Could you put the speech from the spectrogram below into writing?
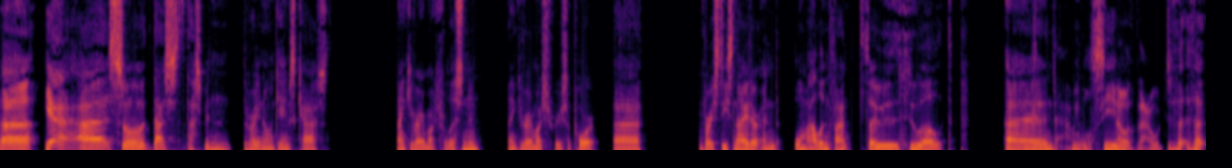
uh yeah uh so that's that's been the right on games cast thank you very much for listening thank you very much for your support uh bryce d snyder and o'malley fan thou- throughout and we will see you No, thou. the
